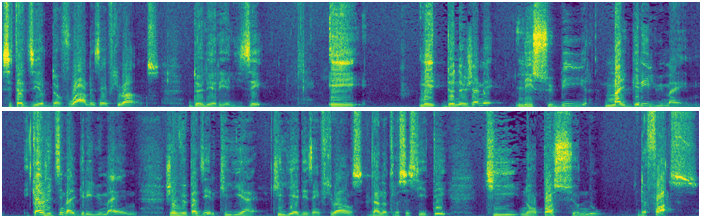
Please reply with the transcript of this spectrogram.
c'est-à-dire de voir les influences, de les réaliser, et, mais de ne jamais les subir malgré lui-même. Et quand je dis malgré lui-même, je ne veux pas dire qu'il y, a, qu'il y ait des influences dans notre société qui n'ont pas sur nous de force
